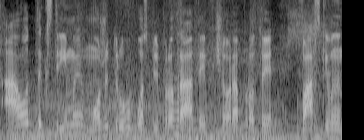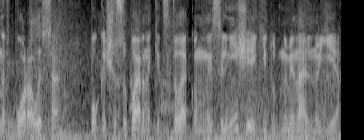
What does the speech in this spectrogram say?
А от екстріми можуть другу поспіль програти. Вчора проти Васки вони не впоралися. Поки що суперники це далеко не найсильніші, які тут номінально є.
